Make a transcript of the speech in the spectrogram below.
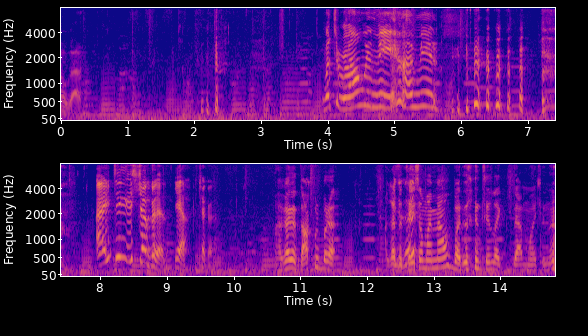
Oh god. What's wrong with me? I mean, I think it's chocolate. Yeah, chocolate. I got the dog food, but I, I got Is the taste on my mouth, but it doesn't taste like that much, you know?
